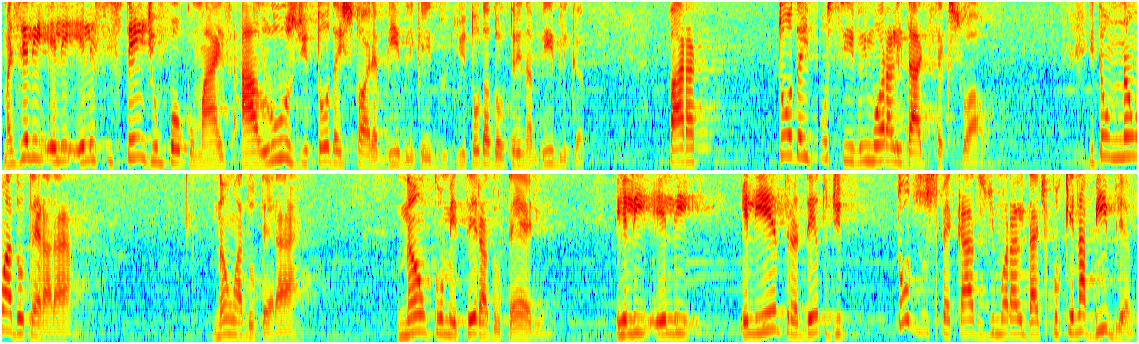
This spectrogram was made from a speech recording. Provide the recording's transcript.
Mas ele, ele, ele se estende um pouco mais, à luz de toda a história bíblica e de toda a doutrina bíblica, para toda a impossível imoralidade sexual. Então, não adulterará, não adulterar, não cometer adultério, ele, ele, ele entra dentro de todos os pecados de moralidade, porque na Bíblia,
